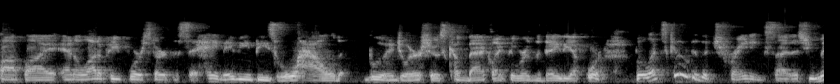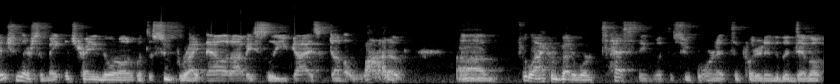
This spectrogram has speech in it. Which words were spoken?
Popeye, and a lot of people are starting to say, hey, maybe these loud Blue Angel air shows come back like they were in the day of the F4. But let's go to the training side of this. You mentioned there's some maintenance training going on with the Super right now, and obviously you guys have done a lot of, um, for lack of a better word, testing with the Super Hornet to put it into the demo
